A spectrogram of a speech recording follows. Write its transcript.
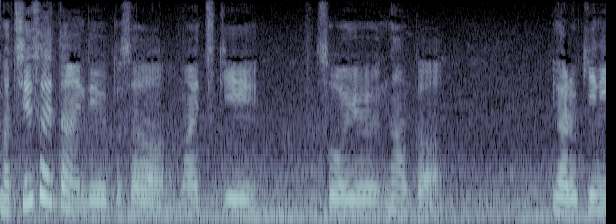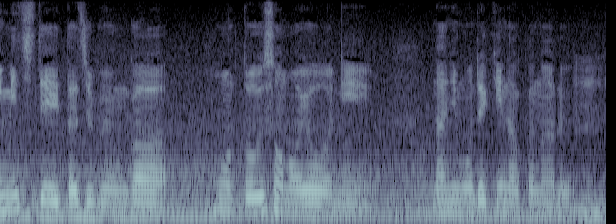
まあ、小さい単位で言うとさ毎月そういうなんかやる気に満ちていた自分が本当嘘のように何もできなくなるうん。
